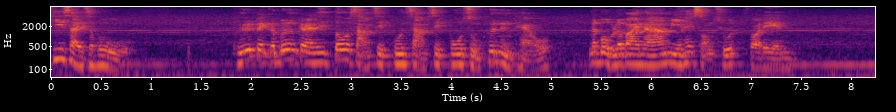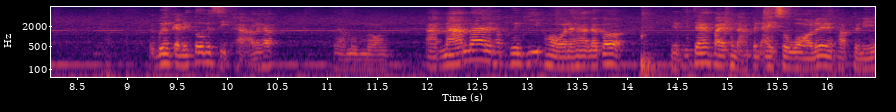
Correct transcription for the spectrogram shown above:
ที่ใส่สบู่ พื้นเป็นกระเบื้องแกรนิโต้30คูณ30 ปูสูงขึ้น 1 แถว ระบบระบายน้ำมีให้ 2 ชุดฟอร์เดนกระเบื้องแกรนิโต้เป็นสีขาวนะครับงามมุมมองอาบน้ำได้นะครับพื้นที่พอนะฮะแล้วก็อย่างที่แจ้งไปผนังเป็นไอโซวอลด้วยนะครับตัวนี้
